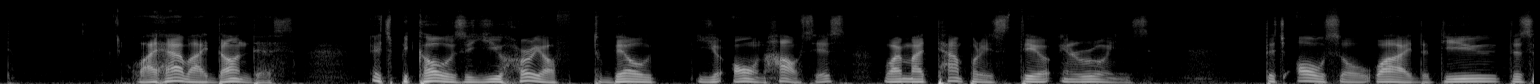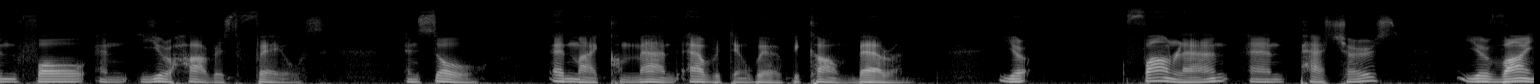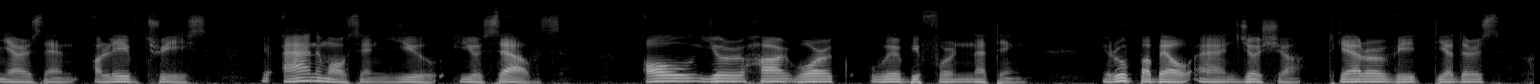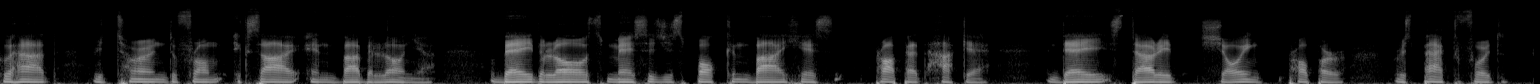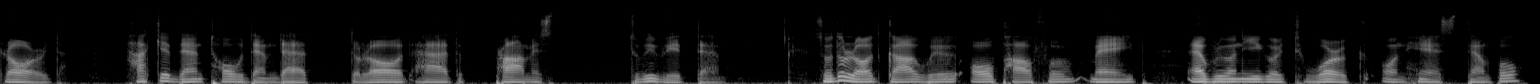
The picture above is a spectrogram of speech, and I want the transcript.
Why have I done this? It's because you hurry off to build your own houses while my temple is still in ruins. That's also why the dew doesn't fall and your harvest fails. And so, at my command, everything will become barren. Your farmland and pastures, your vineyards and olive trees, your animals and you yourselves. All your hard work will be for nothing. Zerubbabel and Joshua, together with the others who had returned from exile in Babylonia, obeyed the Lord's message spoken by his prophet Haggai. They started showing proper respect for the Lord. Haggai then told them that the Lord had promised to be with them. So the Lord God will all powerful made everyone eager to work on his temple,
